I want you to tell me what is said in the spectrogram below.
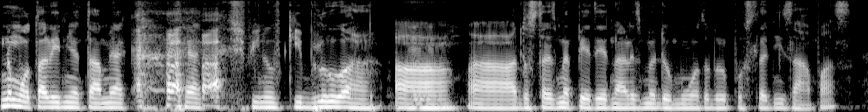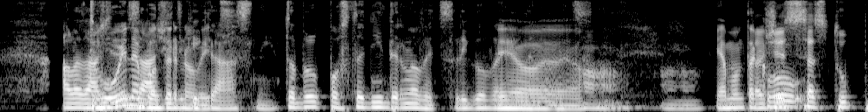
No motali mě tam jak, jak špínu v kýblu a, a, a dostali jsme 5-1, jeli jsme domů a to byl poslední zápas. Ale Tvůj zážitky, nebo zážitky Drnovic? krásný. To byl poslední Drnovic, ligový Jo, jo, Drnovic. jo. Aha, aha. Já mám Takže takovou... sestup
